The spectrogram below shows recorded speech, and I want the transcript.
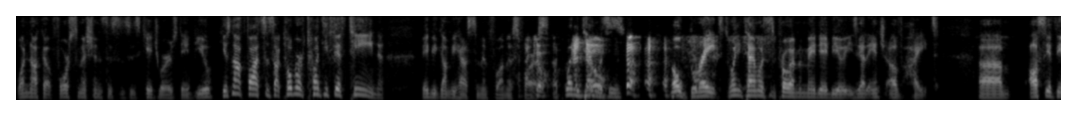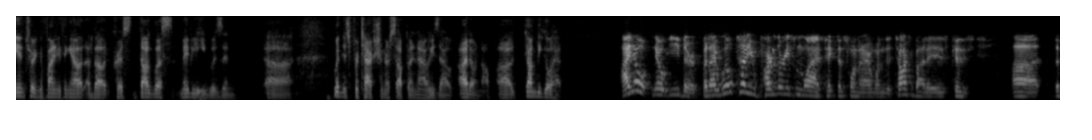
one knockout, four submissions. This is his Cage Warriors debut. He's not fought since October of 2015. Maybe Gumby has some info on this for us. Uh, 2010 was his. oh, great. 2010 was his pro MMA debut. He's got an inch of height. Um, I'll see if the intern can find anything out about Chris Douglas. Maybe he was in uh, witness protection or something. Now he's out. I don't know. Uh, Gumby, go ahead. I don't know either, but I will tell you part of the reason why I picked this one and I wanted to talk about it is because uh, the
